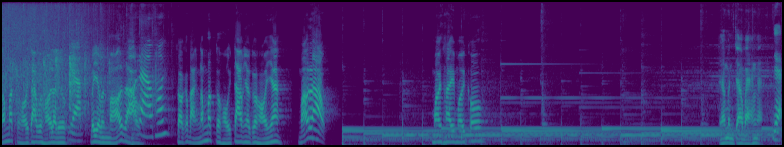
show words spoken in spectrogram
nắm bắt cơ hội trao cơ hội là được dạ bây giờ mình mở rào mở rào thôi cho các bạn nắm bắt cơ hội trao nhau cơ hội nha mở rào mời thầy mời cô. Dạ mình chào bạn ạ. Dạ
